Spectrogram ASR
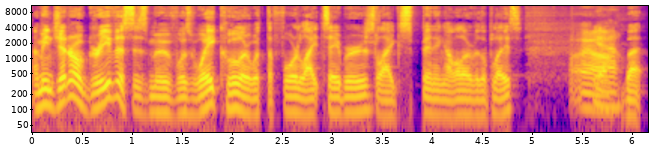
I mean, General Grievous's move was way cooler with the four lightsabers like spinning all over the place. Yeah. But,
